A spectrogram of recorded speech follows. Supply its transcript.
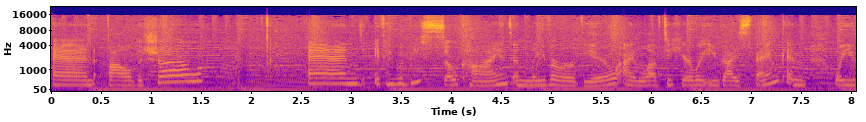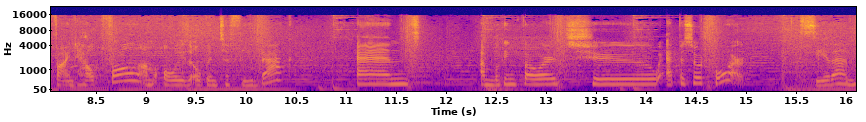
and follow the show. And if you would be so kind and leave a review, I love to hear what you guys think and what you find helpful. I'm always open to feedback. And I'm looking forward to episode four. See you then.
